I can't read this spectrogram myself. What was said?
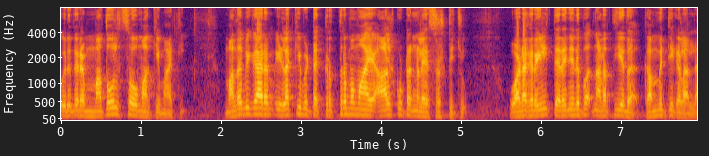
ഒരുതരം മതോത്സവമാക്കി മാറ്റി. മതവികാരം ഇളക്കിവിട്ട് കൃത്രിമമായ ആൾക്കൂട്ടങ്ങളെ സൃഷ്ടിച്ചു. വടകരയിൽ തെരഞ്ഞെടുപ്പ് നടത്തിയത് കമ്മിറ്റികളല്ല.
